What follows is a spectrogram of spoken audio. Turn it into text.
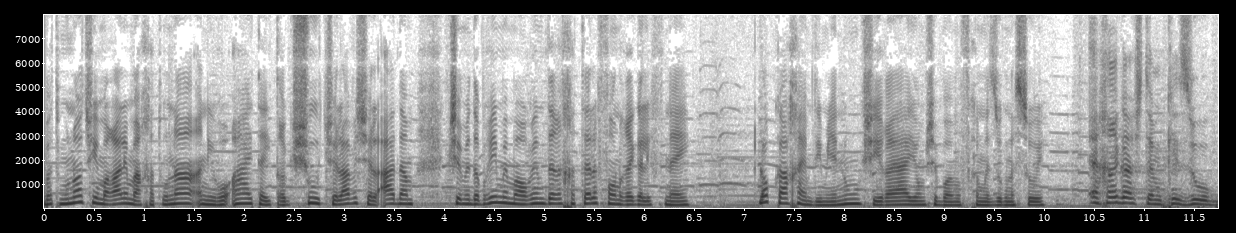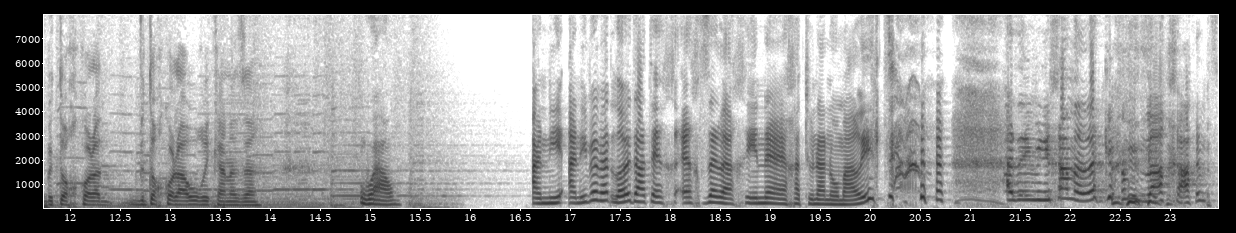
בתמונות שהיא מראה לי מהחתונה אני רואה את ההתרגשות שלה ושל אדם כשמדברים עם ההורים דרך הטלפון רגע לפני. לא ככה הם דמיינו שיראה היום שבו הם הופכים לזוג נשוי. איך הרגשתם כזוג בתוך כל, ה... בתוך כל ההוריקן הזה? וואו, אני, אני באמת לא יודעת איך, איך זה להכין uh, חתונה נורמלית, אז אני מניחה מלא גם לחץ,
